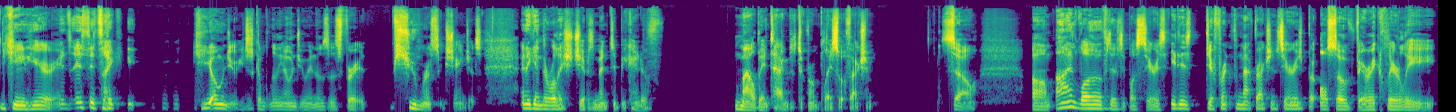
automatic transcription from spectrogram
you can't hear." It's it's, it's like he owned you. He just completely owned you, and those those very humorous exchanges. And again, the relationship is meant to be kind of mildly antagonistic from a place of affection. So um, I love the Disney Plus series. It is different from that Fraction series, but also very clearly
